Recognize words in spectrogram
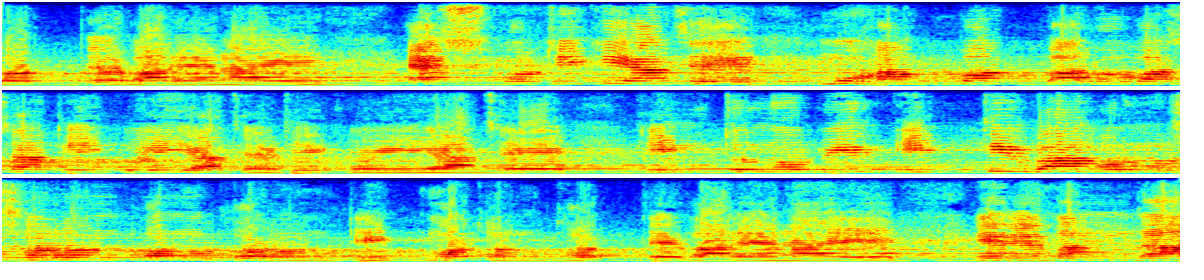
করতে পারে নাই। এসকো ঠিকই আছে, মোহাব্বত, ভালোবাসা ঠিকই আছে ঠিকই আছে, কিন্তু নবীর ইত্তিবা অনুসরণ, অনুকরণ ঠিক মতন করতে পারে নাই। এরে বান্দা,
